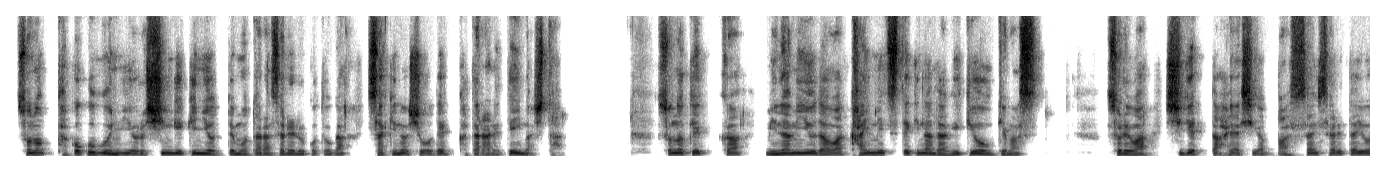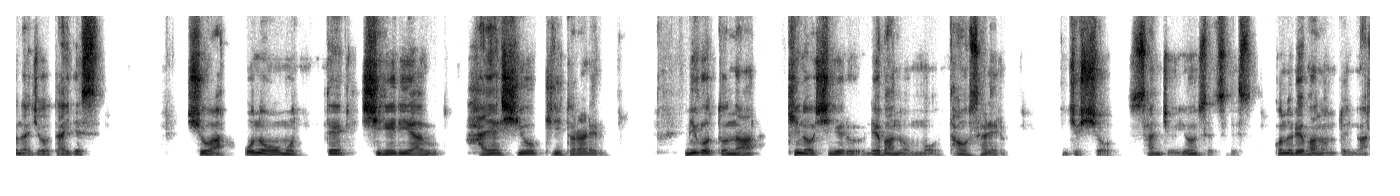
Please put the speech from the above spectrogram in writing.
その他国軍による進撃によってもたらされることが先の章で語られていました。その結果、南ユダは壊滅的な打撃を受けます。それは茂った林が伐採されたような状態です。主は斧を持って茂り合う林を切り取られる。見事な木の茂るレバノンも倒される。10章34節です。このレバノンというのは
